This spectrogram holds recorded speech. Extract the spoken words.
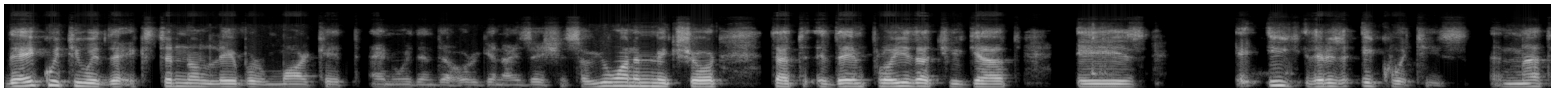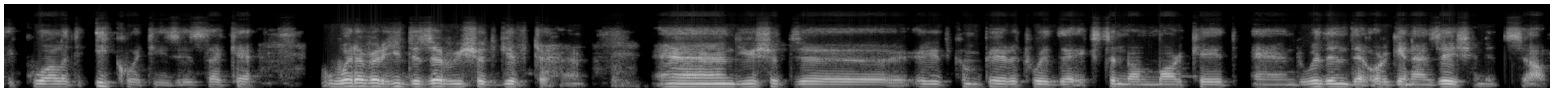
The equity with the external labor market and within the organization. So you want to make sure that the employee that you get is there is equities and not equality equities. It's like a, whatever he deserves we should give to him and you should uh, compare it with the external market and within the organization itself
